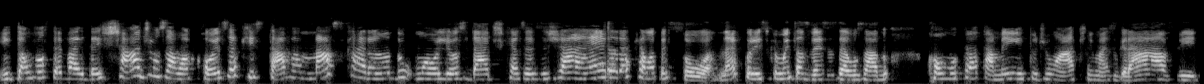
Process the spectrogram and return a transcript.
Então, você vai deixar de usar uma coisa que estava mascarando uma oleosidade que às vezes já era daquela pessoa, né? Por isso que muitas vezes é usado como tratamento de um acne mais grave,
